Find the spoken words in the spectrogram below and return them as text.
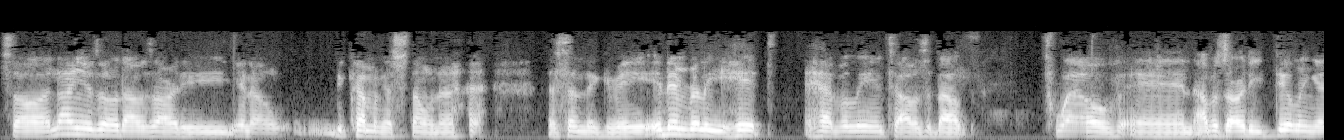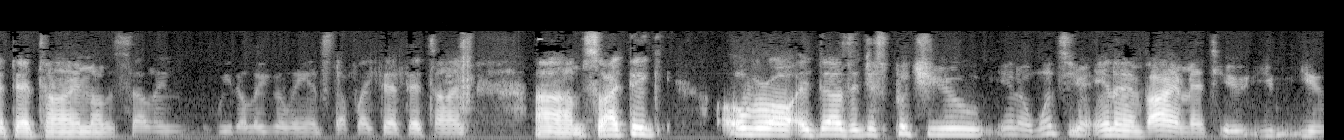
So at nine years old, I was already, you know, becoming a stoner to some degree. It didn't really hit heavily until I was about 12, and I was already dealing at that time. I was selling weed illegally and stuff like that at that time. Um, so I think overall it does. It just puts you, you know, once you're in an environment, you you you,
